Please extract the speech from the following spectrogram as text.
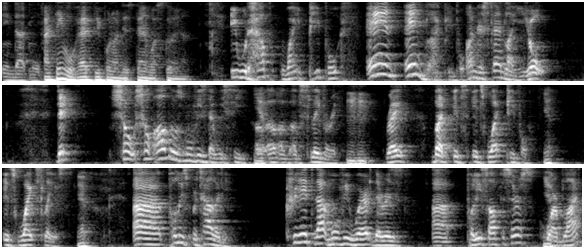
in that movie. I think it will help people understand what's going on. It would help white people and and black people understand, like, yo, that show show all those movies that we see of- Yeah. of, of, slavery, right? But it's it's white people, Yep. it's white slaves. Yep. uh, police brutality. Create that movie where there is uh, police officers who Yeah. are black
